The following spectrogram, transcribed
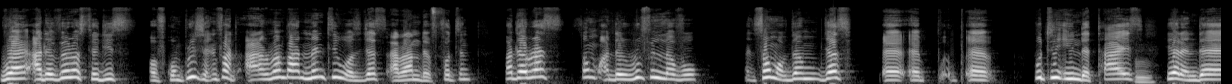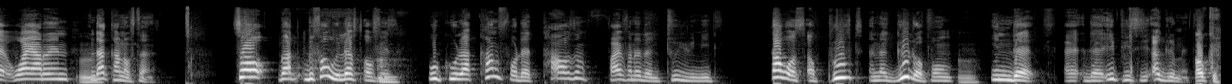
were at the various stages of completion. In fact, I remember 90 was just around the footing, but the rest, some at the roofing level, and some of them just uh, uh, uh, putting in the ties here and there, wiring, and that kind of thing. So, but before we left office, we could account for the 1,502 units that was approved and agreed upon in the, uh, the EPC agreement. Okay,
